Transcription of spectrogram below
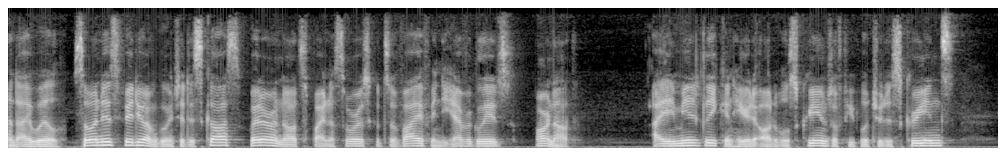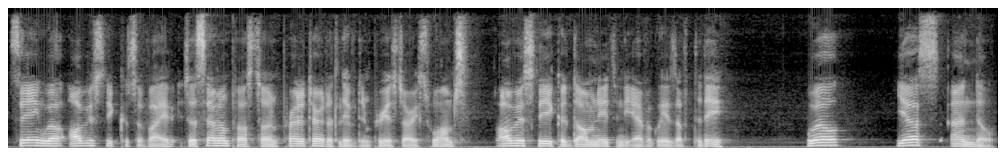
And I will. So in this video I'm going to discuss whether or not Spinosaurus could survive in the Everglades or not. I immediately can hear the audible screams of people through the screens, saying well obviously it could survive, it's a 7 plus ton predator that lived in prehistoric swamps. Obviously it could dominate in the Everglades of today. Well, yes and no.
